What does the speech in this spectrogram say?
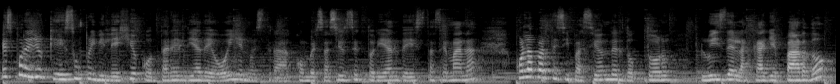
Es por ello que es un privilegio contar el día de hoy en nuestra conversación sectorial de esta semana con la participación del doctor Luis de la Calle Pardo,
